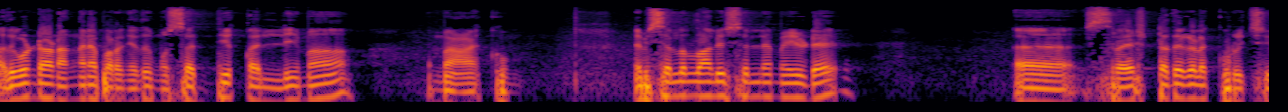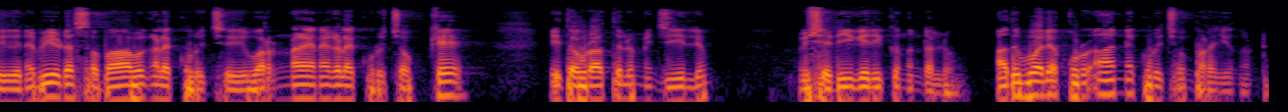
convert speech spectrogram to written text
അതുകൊണ്ടാണ് അങ്ങനെ പറഞ്ഞത് മുസദ്ദി കല്ലിമ മാക്കും നബി സല്ലാ അലുസല്ലമയുടെ ശ്രേഷ്ഠതകളെക്കുറിച്ച് നബിയുടെ സ്വഭാവങ്ങളെക്കുറിച്ച് വർണനകളെക്കുറിച്ചൊക്കെ ഈ തൗറാത്തിലും ഇഞ്ചിയിലും വിശദീകരിക്കുന്നുണ്ടല്ലോ. അതുപോലെ ഖുർആാനെ കുറിച്ചും പറയുന്നുണ്ട്.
